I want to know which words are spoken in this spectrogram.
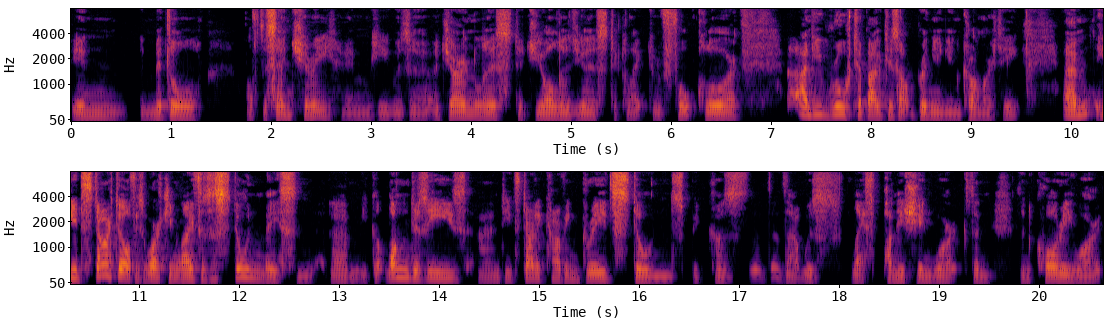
in the middle of the century. Um, he was a, a, journalist, a geologist, a collector of folklore, and he wrote about his upbringing in Cromarty. Um, he'd started off his working life as a stonemason. Um, he got lung disease and he'd started carving gravestones because that was less punishing work than, than quarry work.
